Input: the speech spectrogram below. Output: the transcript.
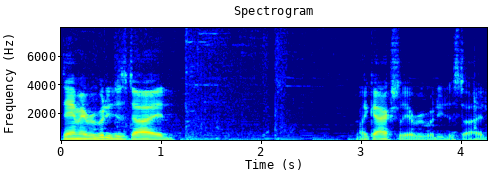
Damn, everybody just died. Like, actually, everybody just died.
